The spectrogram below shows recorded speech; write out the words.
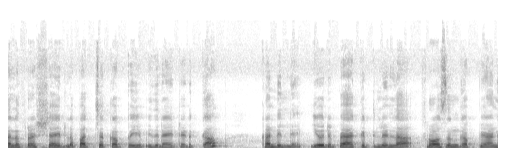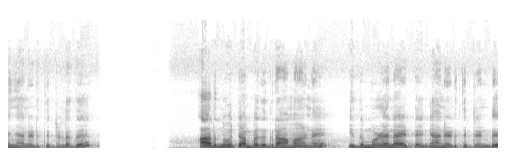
നല്ല ഫ്രഷ് ആയിട്ടുള്ള പച്ചക്കപ്പയും ഇതിനായിട്ട് എടുക്കാം. കണ്ടില്ലേ? ഈ ഒരു പാക്കറ്റിലുള്ള ഫ്രോസൺ കപ്പയാണ് ഞാൻ എടുത്തിട്ടുള്ളത്. അറുന്നൂറ്റമ്പത് ഗ്രാമാണ് ഇത് മുഴുവനായിട്ട് ഞാൻ എടുത്തിട്ടുണ്ട്.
